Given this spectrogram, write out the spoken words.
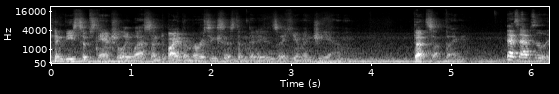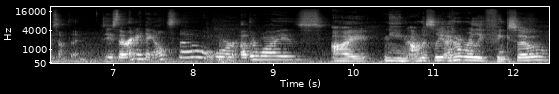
can be substantially lessened by the mercy system that is a human GM. That's something. That's absolutely something. Is there anything else though, or otherwise? I mean, honestly, I don't really think so.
